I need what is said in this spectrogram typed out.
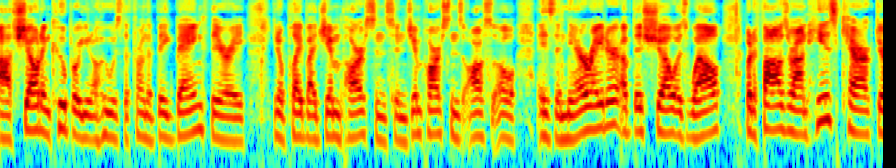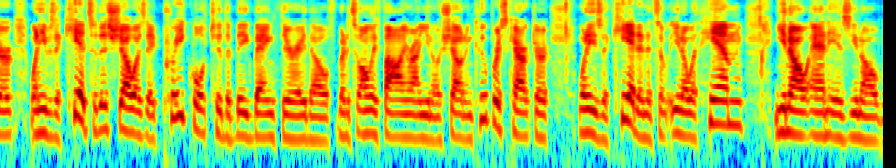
uh, Sheldon Cooper, you know, who was the, from the Big Bang Theory you know, played by Jim Parsons. And Jim Parsons also is the narrator of this show as well. But it follows around his character when he was a kid. So this show is a prequel to The Big Bang Theory, though, but it's only following around, you know, Sheldon Cooper's character when he's a kid. And it's, you know, with him, you know, and his, you know,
